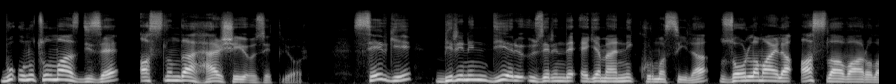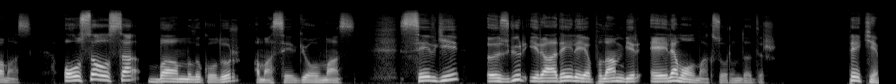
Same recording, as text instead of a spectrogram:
Bu unutulmaz dize aslında her şeyi özetliyor. Sevgi, birinin diğeri üzerinde egemenlik kurmasıyla, zorlamayla asla var olamaz. Olsa olsa bağımlılık olur ama sevgi olmaz. Sevgi, özgür iradeyle yapılan bir eylem olmak zorundadır. Peki,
